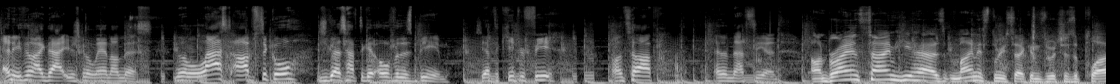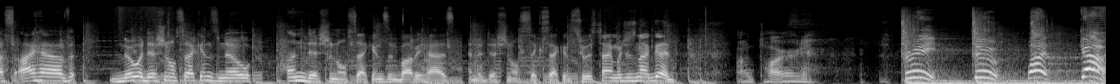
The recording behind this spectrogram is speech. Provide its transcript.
anything like that, you're just gonna land on this. And then the last obstacle is you guys have to get over this beam. So you have to keep your feet on top, and then that's the end. On Bryan's time, he has minus three seconds, which is a plus. I have no additional seconds, no additional seconds, and Bobby has an additional six seconds to his time, which is not good. I'm tired. Three, two, one, go!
